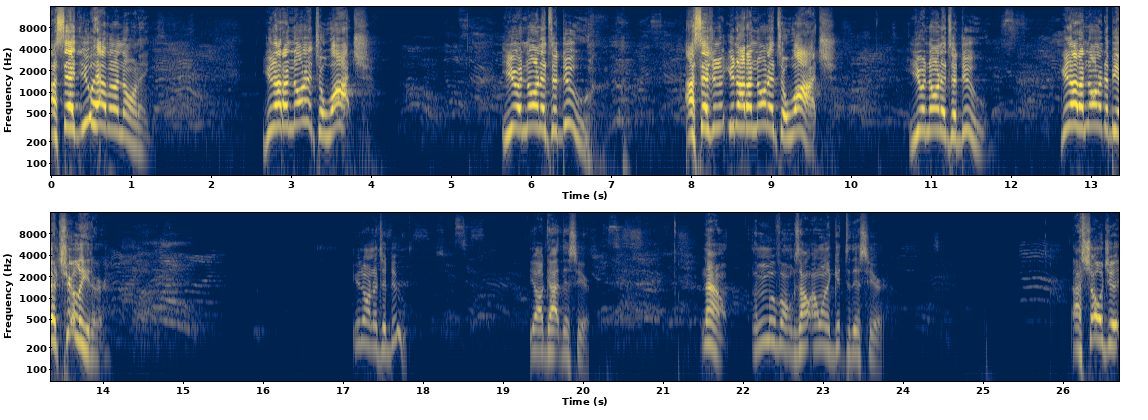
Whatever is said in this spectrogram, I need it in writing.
I said, You have an anointing. You're not anointed to watch, you're anointed to do. I said, You're not anointed to watch, you're anointed to do. You're not anointed to be a cheerleader, you're anointed to do. Y'all got this here. Now, let me move on because I, I want to get to this here. I showed you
